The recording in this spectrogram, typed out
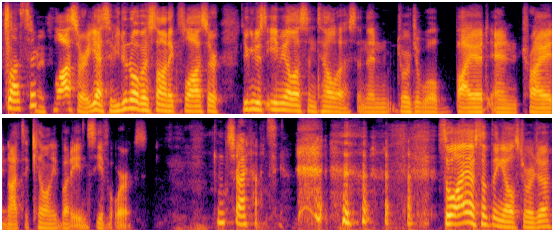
Flosser. sorry, flosser, yes, if you do know of a sonic flosser, you can just email us and tell us, and then Georgia will buy it and try it not to kill anybody and see if it works. Try not to. So I have something else, Georgia.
